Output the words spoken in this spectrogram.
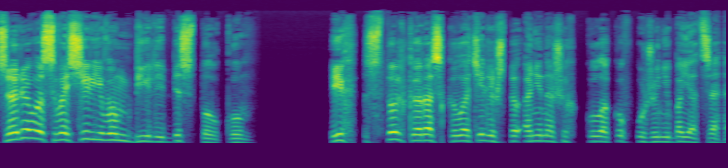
Царева с Васильевым били без толку. Их столько раз колотили, что они наших кулаков уже не боятся,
